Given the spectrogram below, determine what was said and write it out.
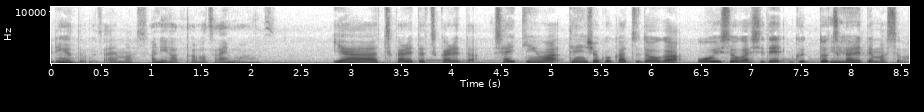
ありがとうございます、ありがとうございます。いやー疲れた疲れた。最近は転職活動が大忙しでぐっと疲れてますわ、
